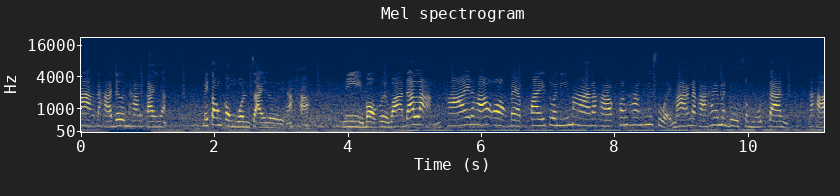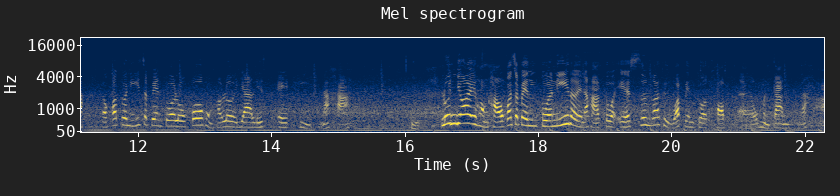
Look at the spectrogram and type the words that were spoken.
มาก ๆ นะคะ เดินทางไกลเนี่ยไม่ต้องกังวลใจเลยนะคะ นี่บอกเลยว่าด้านหลังท้ายนะคะ ออกแบบไฟตัวนี้มานะคะ ค่อนข้างที่สวยมากนะคะ ให้มันดูสมูทกันนะคะ แล้วก็ตัวนี้จะเป็นตัวโลโก้ของเขาเลย Yaris a t i v นะคะ รุ่นย่อยของเขาก็จะเป็นตัวนี้เลยนะคะ ตัว S ซึ่งก็ถือว่าเป็นตัวท็อปแล้วเหมือนกันนะคะ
